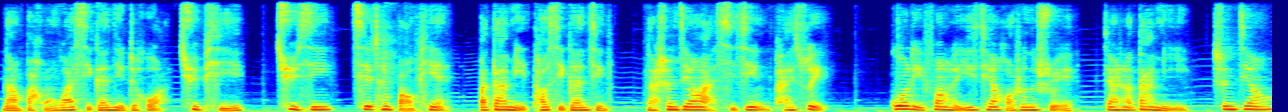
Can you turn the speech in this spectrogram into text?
那把黄瓜洗干净之后啊，去皮去心，切成薄片。把大米淘洗干净，那生姜啊洗净拍碎。锅里放上一千毫升的水，加上大米、生姜，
